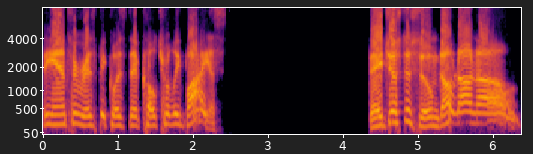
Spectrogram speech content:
The answer is because they're culturally biased. They just assumed, no, no, no,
